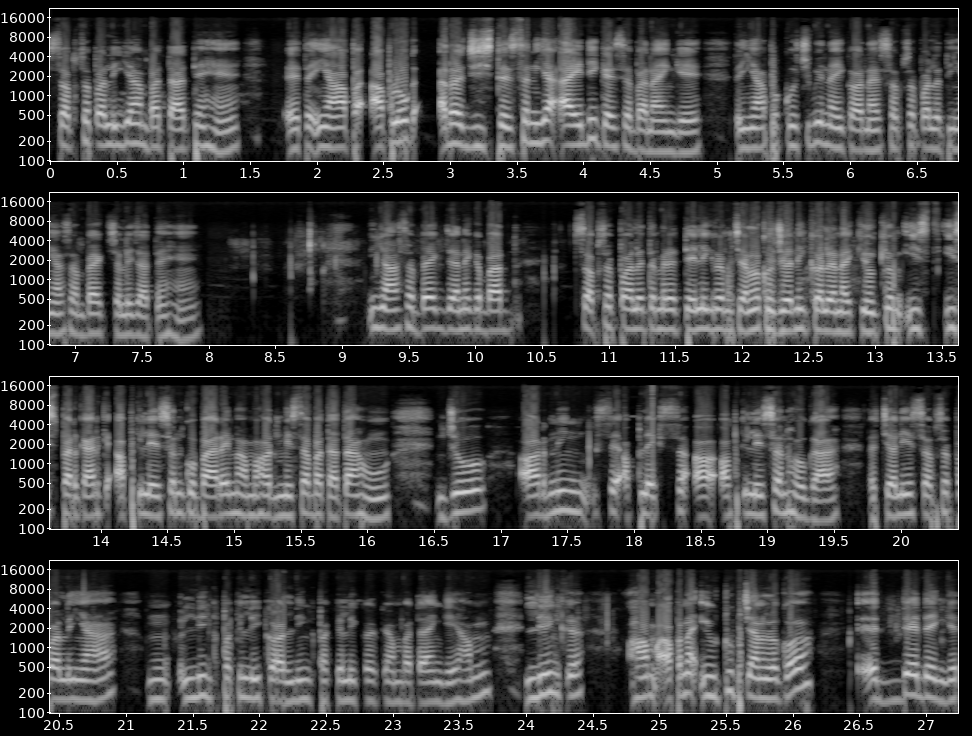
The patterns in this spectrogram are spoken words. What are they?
सबसे पहले ये हम बताते हैं तो यहाँ पर आप लोग रजिस्ट्रेशन या आईडी कैसे बनाएँगे? तो यहाँ पर कुछ भी नहीं करना है। सबसे पहले तो यहाँ से हम बैक चले जाते हैं। यहाँ से बैक जाने के बाद सबसे पहले तो मेरे टेलीग्राम चैनल को ज्वाइन कर लेना, क्योंकि हम इस इस प्रकार के अप्लीकेशन को बारे में हम हमेशा बताता हूँ, जो अर्निंग से अप्लीकेशन होगा। तो चलिए सबसे पहले यहाँ लिंक पर क्लिक कर लिंक पर क्लिक करके हम बताएँगे। हम लिंक हम अपना यूट्यूब चैनल को दे देंगे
